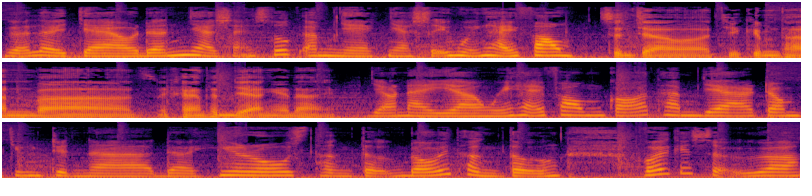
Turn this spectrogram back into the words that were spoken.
gửi lời chào đến nhà sản xuất âm nhạc nhạc sĩ Nguyễn Hải Phong. Xin chào chị Kim Thanh và khán thính giả nghe đài. Dạo này à, Nguyễn Hải Phong có tham gia trong chương trình à, The Heroes thần tượng đối thần tượng. Với cái sự à,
